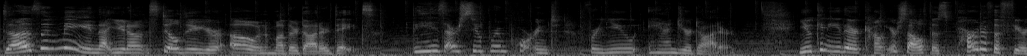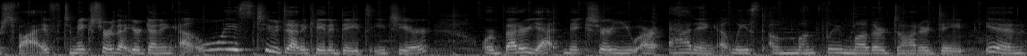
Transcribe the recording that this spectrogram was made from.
doesn't mean that you don't still do your own mother daughter dates. These are super important for you and your daughter. You can either count yourself as part of the Fierce Five to make sure that you're getting at least two dedicated dates each year, or better yet, make sure you are adding at least a monthly mother daughter date in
